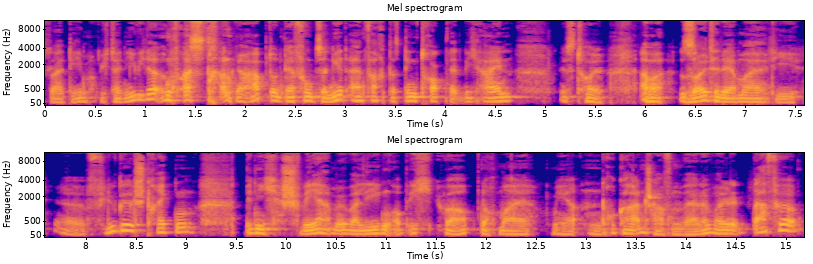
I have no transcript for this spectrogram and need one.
Seitdem habe ich da nie wieder irgendwas dran gehabt und der funktioniert einfach, das Ding trocknet nicht ein, ist toll. Aber sollte der mal die äh, Flügel strecken, bin ich schwer am überlegen, ob ich überhaupt noch mal mir einen Drucker anschaffen werde, weil dafür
